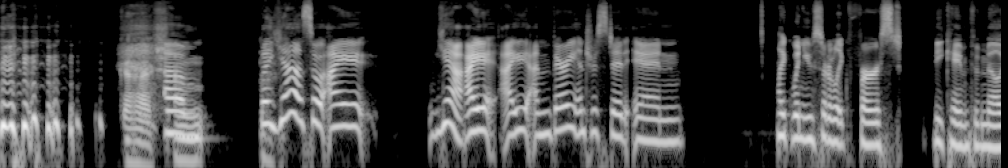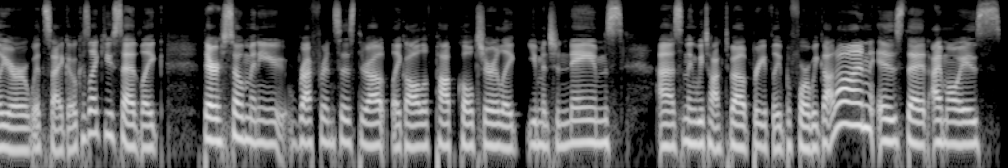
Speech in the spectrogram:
gosh. um, Um, but yeah, so I yeah, I I I'm very interested in like when you sort of like first became familiar with Psycho because like you said like there are so many references throughout like all of pop culture like you mentioned names uh, something we talked about briefly before we got on is that I'm always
